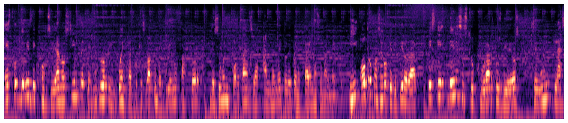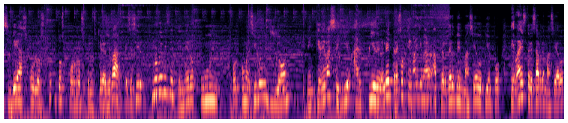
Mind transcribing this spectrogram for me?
Esto debes de considerarlo, siempre tenerlo en cuenta porque se va a convertir en un factor de suma importancia al momento de conectar emocionalmente. Y otro consejo que te quiero dar es que debes estructurar tus videos según las ideas o los puntos por los que los quieras llevar. Es decir, no debes de tener un, ¿cómo decirlo? Un guion en que debas seguir al pie de la letra. Eso te va a llevar a perder demasiado tiempo, te va a estresar demasiado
